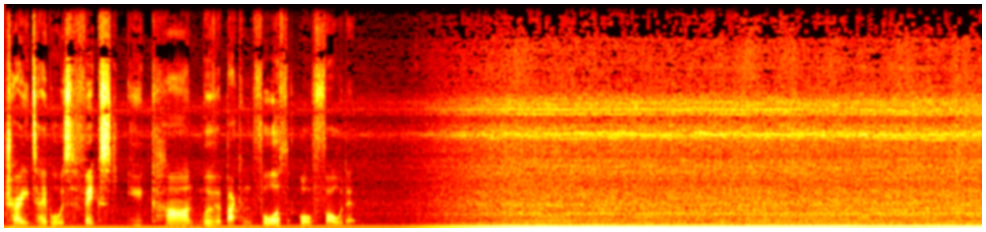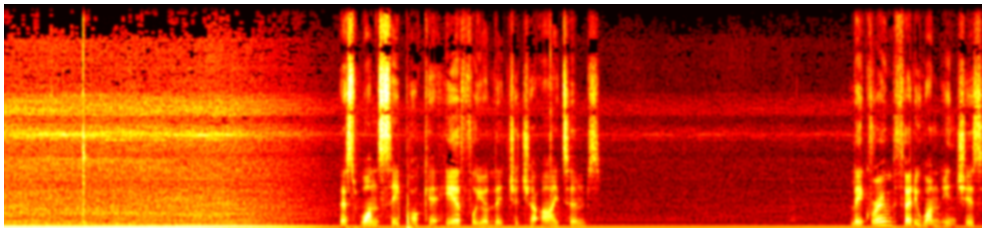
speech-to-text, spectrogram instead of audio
tray table is fixed, you can't move it back and forth or fold it. There's one seat pocket here for your literature items. Legroom 31 inches,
